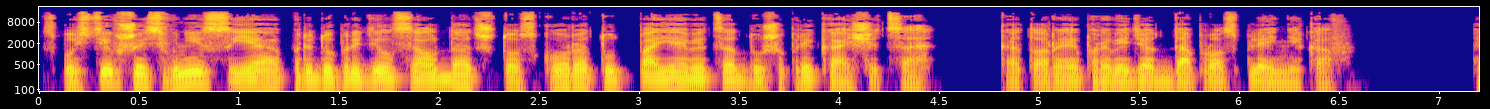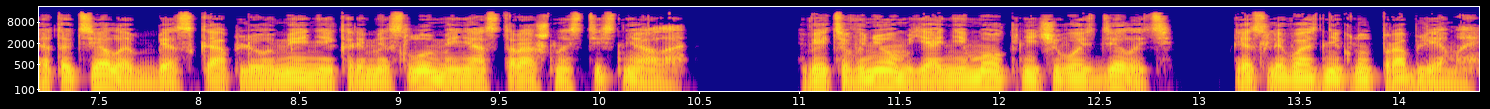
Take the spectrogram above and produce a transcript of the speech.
Спустившись вниз, я предупредил солдат, что скоро тут появится душеприказчица, которая проведет допрос пленников. Это тело без капли умений к ремеслу меня страшно стесняло. Ведь в нем я не мог ничего сделать, если возникнут проблемы.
